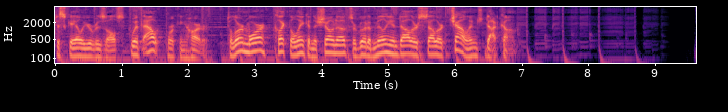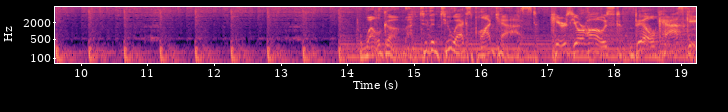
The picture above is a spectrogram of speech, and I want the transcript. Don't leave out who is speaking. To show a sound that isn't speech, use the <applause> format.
Speaker 1: to scale your results without working harder. To learn more, click the link in the show notes or go to milliondollarsellerchallenge.com.
Speaker 2: Welcome to the 2X Podcast. Here's your host, Bill Caskey.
